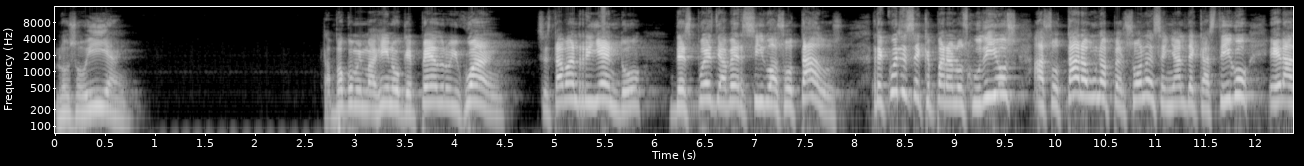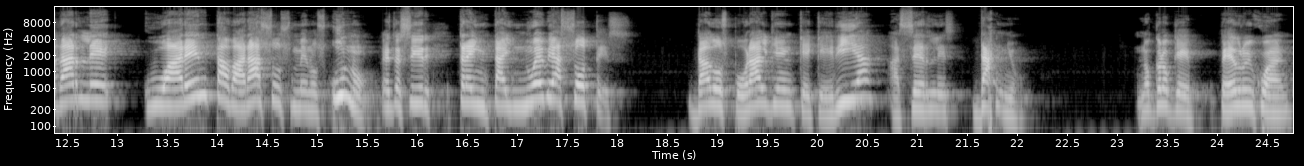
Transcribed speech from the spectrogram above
los oían. Tampoco me imagino que Pedro y Juan se estaban riendo después de haber sido azotados. Recuérdese que para los judíos azotar a una persona en señal de castigo era darle 40 varazos menos uno, es decir, 39 azotes dados por alguien que quería hacerles daño. No creo que Pedro y Juan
